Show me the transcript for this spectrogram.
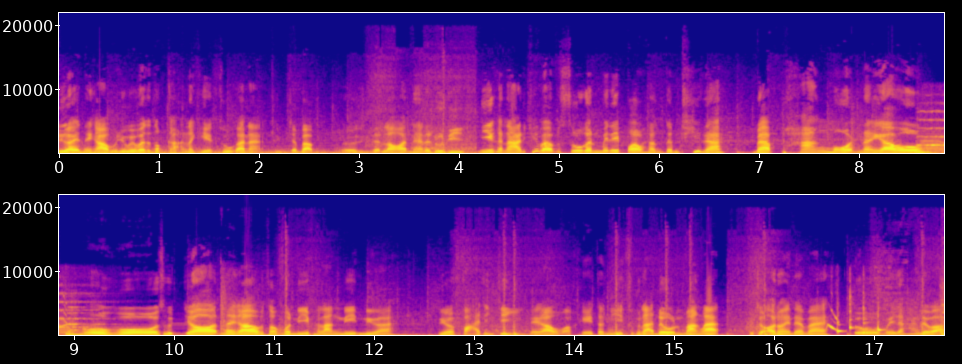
เรื่อยๆนะครับผมยกเว้นว่าจะต้องการอาณาเขตสู้กันอะ ถึงจะแบบเออถึงจะรอดนะแล้วดูดินี่ขนาดแค่แบบสู้กันไม่ได้ปล่อยพลังเต็มที่นะ แบบพังหมดนะครับผมโอ้โหสุดยอดนะครับสองคนนี้พลังนี้เหนือเหนือฟ้าจริงๆนะครับโอเค ตอนนี้สุขนะโดนบ้างละพี่โจเอาหน่อยได้ไหมโอ้ไม่ได้เลยว่ะ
